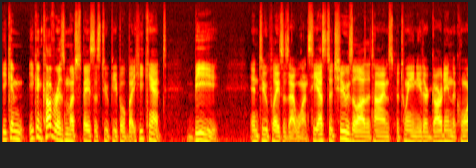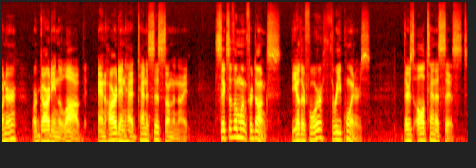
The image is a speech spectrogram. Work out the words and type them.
he can he can cover as much space as two people but he can't be in two places at once. He has to choose a lot of the times between either guarding the corner or guarding the lob. And Harden had 10 assists on the night. Six of them went for dunks. The other four, three pointers. There's all 10 assists.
